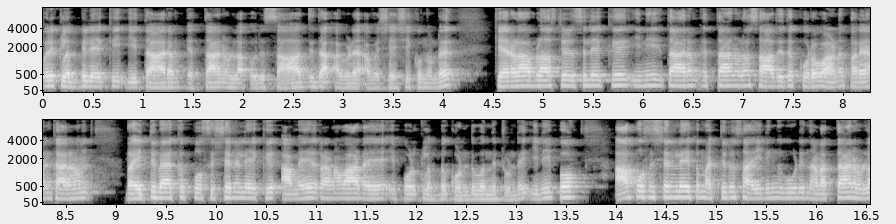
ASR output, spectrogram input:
ഒരു ക്ലബിലേക്ക് ഈ താരം എത്താനുള്ള ഒരു സാധ്യത അവിടെ അവശേഷിക്കുന്നുണ്ട്. കേരള ബ്ലാസ്റ്റേഴ്സിലേക്ക് ഇനി താരം എത്താനുള്ള സാധ്യത കുറവാണ്. പറയാൻ കാരണം റൈറ്റ് ബാക്ക് പൊസിഷനിലേക്ക് അമേ റണവാഡയെ ഇപ്പോൾ ക്ലബ്ബ് കൊണ്ടുവന്നിട്ടുണ്ട്. ഇനിയിപ്പോൾ ആ പൊസിഷനിലേക്ക് മറ്റൊരു സൈനിങ് കൂടി നടത്താനുള്ള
